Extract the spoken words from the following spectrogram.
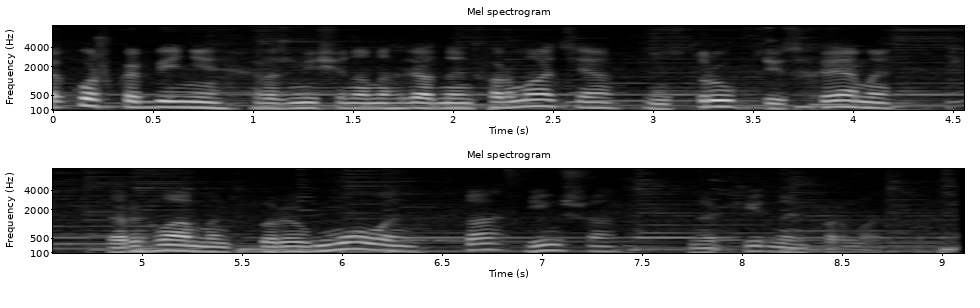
Також в кабіні розміщена наглядна інформація, інструкції, схеми, регламент перемовин та інша необхідна інформація.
